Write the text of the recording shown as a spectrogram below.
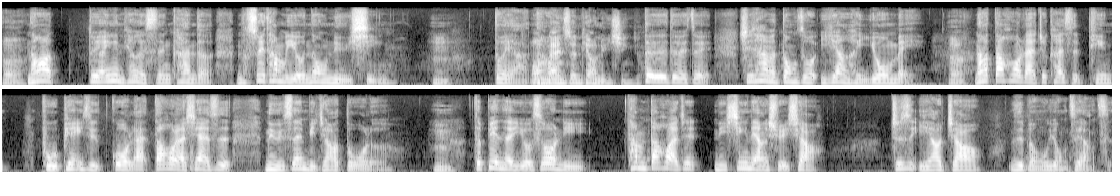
嗯。然后对啊，因为你跳给神看的，所以他们有那种女型，嗯，对啊，哦，男生跳女性就，对对对对，其实他们动作一样很优美，嗯，然后到后来就开始平普遍一直过来，到后来现在是女生比较多了，嗯，就变成有时候你他们到后来就你新娘学校就是也要教日本舞泳这样子。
